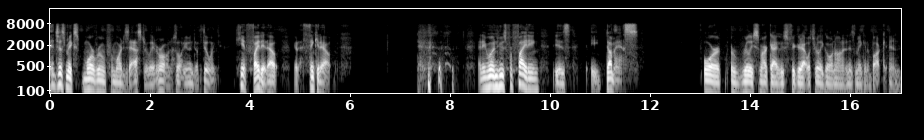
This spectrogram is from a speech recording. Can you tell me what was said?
it just makes more room for more disaster later on. That's all you end up doing. You can't fight it out. You gotta think it out. Anyone who's for fighting is a dumbass. Or a really smart guy who's figured out what's really going on and is making a buck. And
